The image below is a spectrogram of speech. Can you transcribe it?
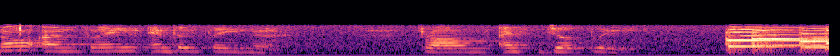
Now I'm playing Entertainer from S. Joplin.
